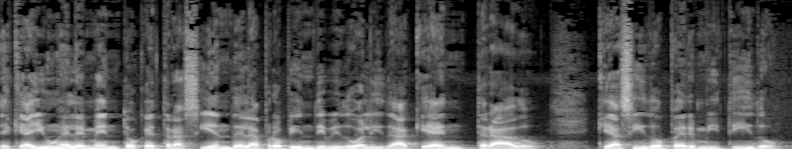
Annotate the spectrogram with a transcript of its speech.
de que hay un elemento que trasciende la propia individualidad que ha entrado, que ha sido permitido,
